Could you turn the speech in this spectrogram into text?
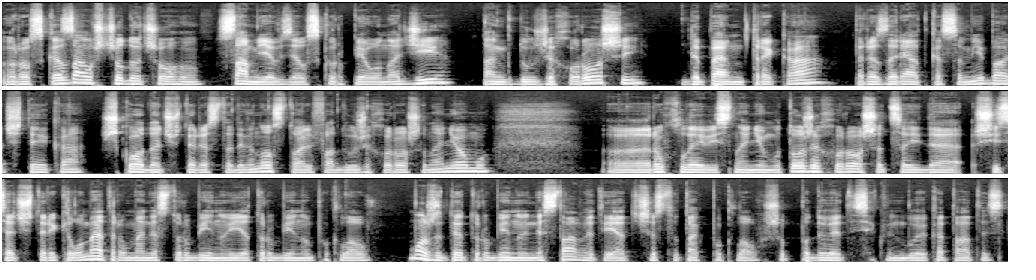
розказав що до чого. Сам я взяв Скорпіона G, танк дуже хороший. ДПМ 3К, перезарядка самі бачите, яка. Шкода 490, альфа дуже хороша на ньому. Е, Рухливість на ньому теж хороша. Це йде 64 км. У мене з турбіною я турбіну поклав. Можете турбіну не ставити, я чисто так поклав, щоб подивитися, як він буде кататись.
